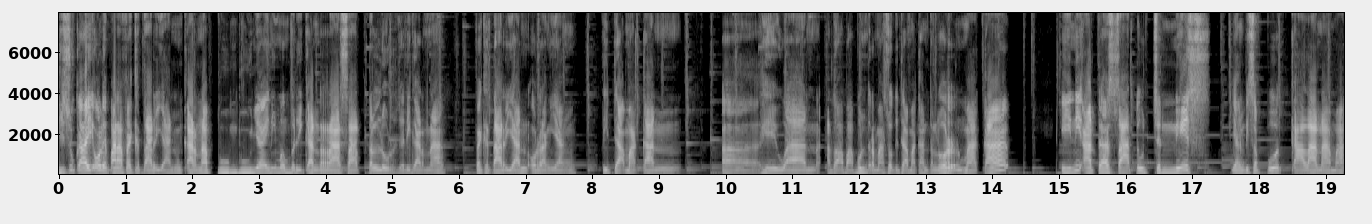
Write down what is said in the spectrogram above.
Disukai oleh para vegetarian karena bumbunya ini memberikan rasa telur. Jadi karena vegetarian orang yang tidak makan uh, hewan atau apa pun termasuk tidak makan telur, maka ini ada satu jenis yang disebut kalanama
